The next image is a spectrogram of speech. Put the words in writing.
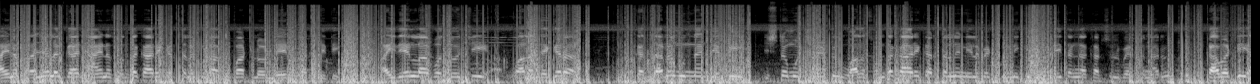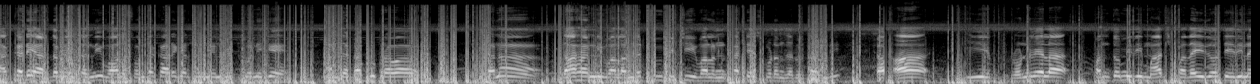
ఆయన ప్రజలకు కానీ ఆయన సొంత కార్యకర్తలకు కూడా అందుబాటులో లేని పరిస్థితి. ఐదేళ్ళ పొద్దు వచ్చి వాళ్ళ దగ్గర ఒక ధనం ఉందని చెప్పి ఇష్టం వచ్చినట్టు వాళ్ళ సొంత కార్యకర్తలనే నిలబెట్టుకోనికి విపరీతంగా ఖర్చులు పెడుతున్నారు. కాబట్టి అక్కడే అర్థమవుతుంది వాళ్ళ సొంత కార్యకర్తలు నిలబెట్టుకోనికే అంత డబ్బు ప్రవా ధన దాహాన్ని వాళ్ళందరూ చూపించి వాళ్ళని కట్టేసుకోవడం జరుగుతుంది ఈ రెండు వేల పంతొమ్మిది మార్చి పదహైదో తేదీన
